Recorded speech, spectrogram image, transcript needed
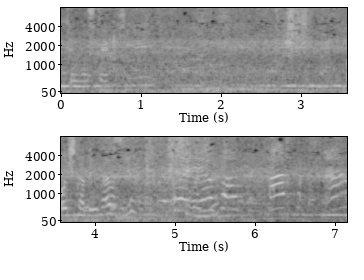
Deixa eu mostrar aqui. Hoje tá bem vazio. Eu vou. Ah, ah,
